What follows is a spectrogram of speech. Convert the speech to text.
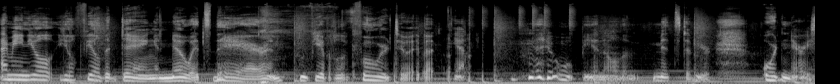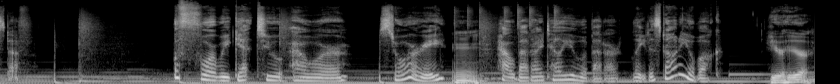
I mean, you'll you'll feel the ding and know it's there, and be able to look forward to it. But yeah, it won't be in all the midst of your ordinary stuff. Before we get to our story, hmm. how about I tell you about our latest audiobook? Here, here.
